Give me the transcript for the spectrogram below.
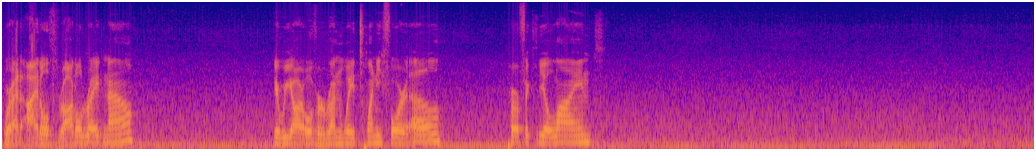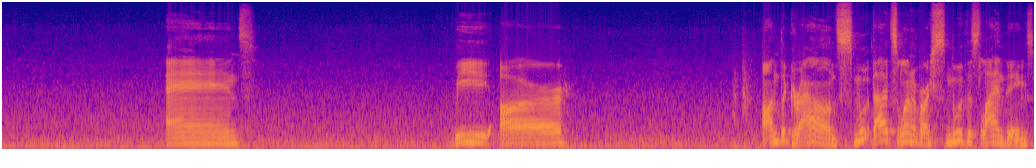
We're at idle throttle right now. Here we are over runway 24L. Perfectly aligned. And we are on the ground. Smooth. That's one of our smoothest landings.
